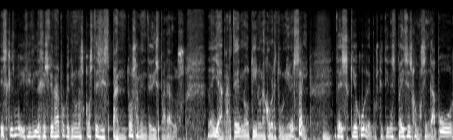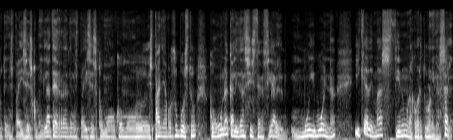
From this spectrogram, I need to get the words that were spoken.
es que es muy difícil de gestionar porque tiene unos costes espantosamente disparados. Y aparte no tiene una cobertura universal. Entonces, ¿qué ocurre? Pues que tienes países como Singapur, tienes países como Inglaterra, tienes países como, como España, por supuesto, con una calidad asistencial muy buena y que además tienen una cobertura universal.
